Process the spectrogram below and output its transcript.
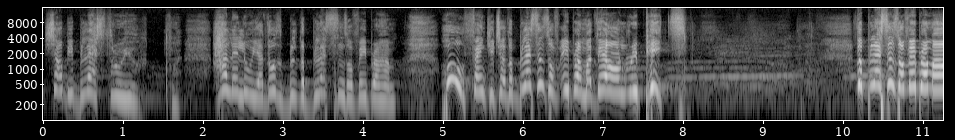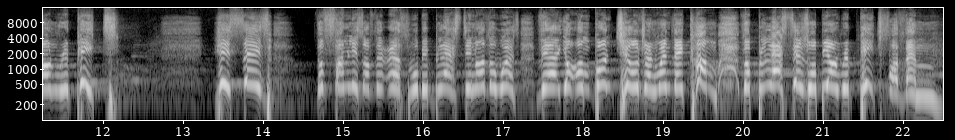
shall be blessed through you. Hallelujah. Those the blessings of Abraham. Who? thank you, Jesus. The blessings of Abraham are there on repeat. The blessings of Abraham are on repeat. He says, the families of the earth will be blessed. In other words, are your unborn children. When they come, the blessings will be on repeat for them.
